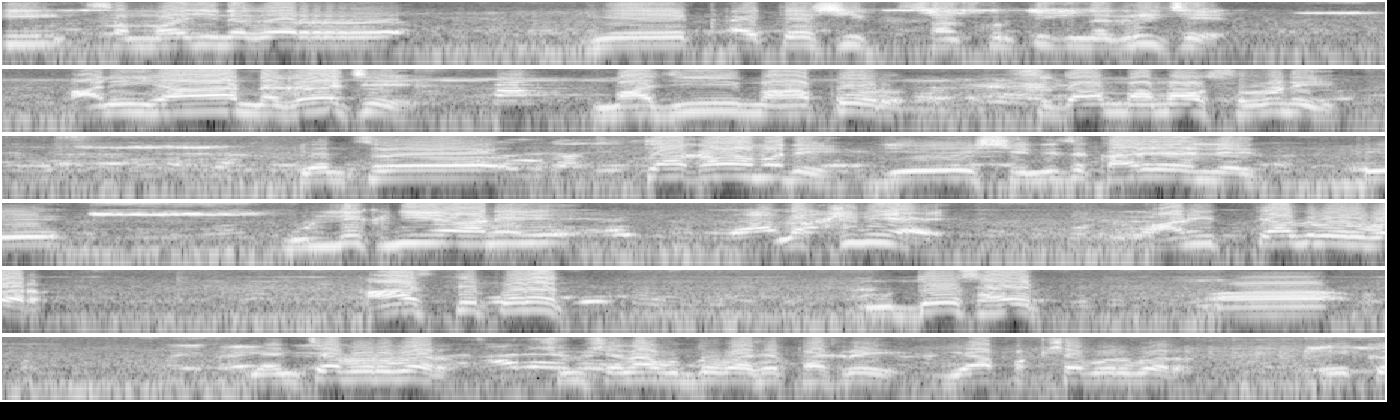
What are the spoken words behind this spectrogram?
संभाजीनगर हे एक ऐतिहासिक सांस्कृतिक नगरीचे आणि ह्या नगराचे माजी महापौर सुदाम मामा सोरणे यांचं त्या काळामध्ये जे सेनेचं कार्य राहिले ते उल्लेखनीय आणि लक्षणीय आहे. आणि त्याचबरोबर आज ते परत उद्धव साहेब यांच्याबरोबर शिवसेना उद्धव बाळासाहेब ठाकरे या पक्षाबरोबर एक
